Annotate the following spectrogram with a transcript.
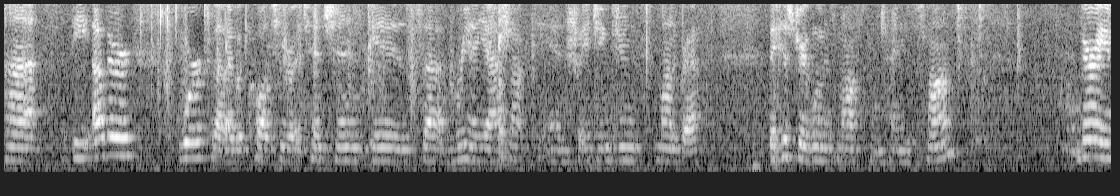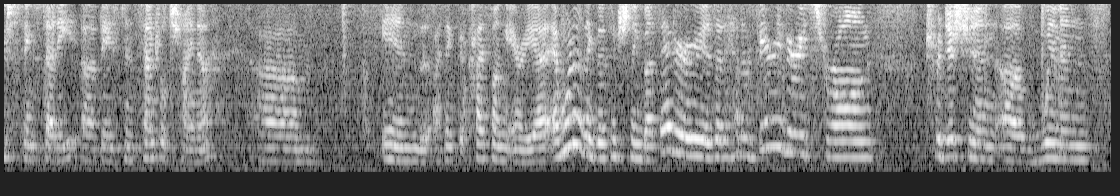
Uh, the other work that I would call to your attention is uh, Maria Jaschok and Shui Jingjun's monograph, The History of Women's Mosque in Chinese Islam. Very interesting study uh, based in central China. Um, in, the, I think, the Kaifeng area. And one of the things that's interesting about that area is that it had a very, very strong tradition of women's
